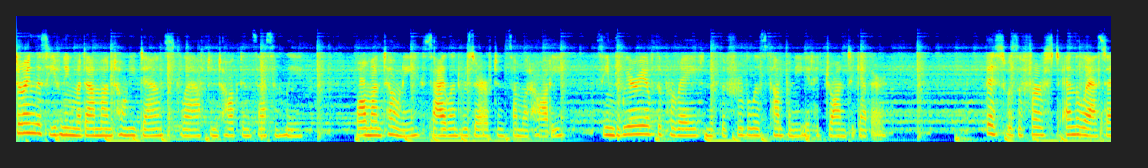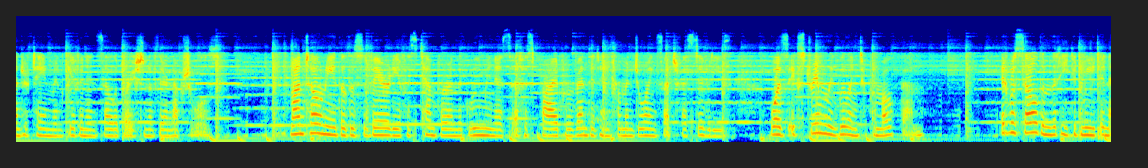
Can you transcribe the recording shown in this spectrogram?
During this evening, Madame Montoni danced, laughed, and talked incessantly, while Montoni, silent, reserved, and somewhat haughty, seemed weary of the parade and of the frivolous company it had drawn together. This was the first and the last entertainment given in celebration of their nuptials. Montoni, though the severity of his temper and the gloominess of his pride prevented him from enjoying such festivities, was extremely willing to promote them. It was seldom that he could meet in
